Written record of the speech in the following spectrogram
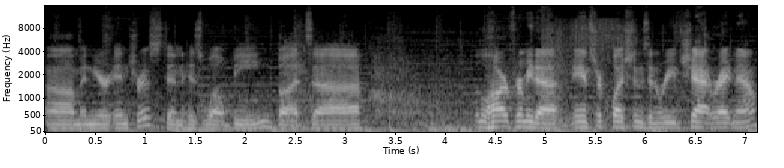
um, and your interest and his well-being, but uh, a little hard for me to answer questions and read chat right now.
